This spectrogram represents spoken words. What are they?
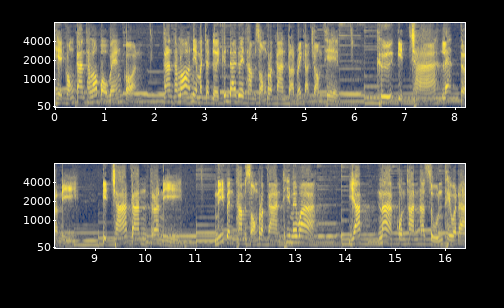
เหตุของการทะเลาะเบาะแว้งก่อน การทะเลาะเนี่ยมันจะเกิดขึ้นได้ด้วยธรรมสองประการตรัสไว้กับจอมเทพ คืออิจฉาและตรณี อิจฉากันตรณี นี้เป็นธรรมสองประการที่ไม่ว่า ยักษ์นาคคนทันอสูรเทวดา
